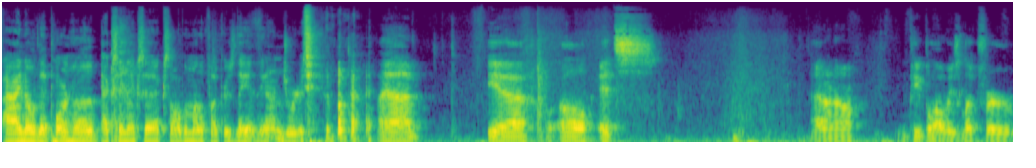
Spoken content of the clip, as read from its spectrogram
I know that Pornhub, XNXX, all the motherfuckers, they they enjoyed it too. Um, yeah. Well, it's. I don't know. People always look for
